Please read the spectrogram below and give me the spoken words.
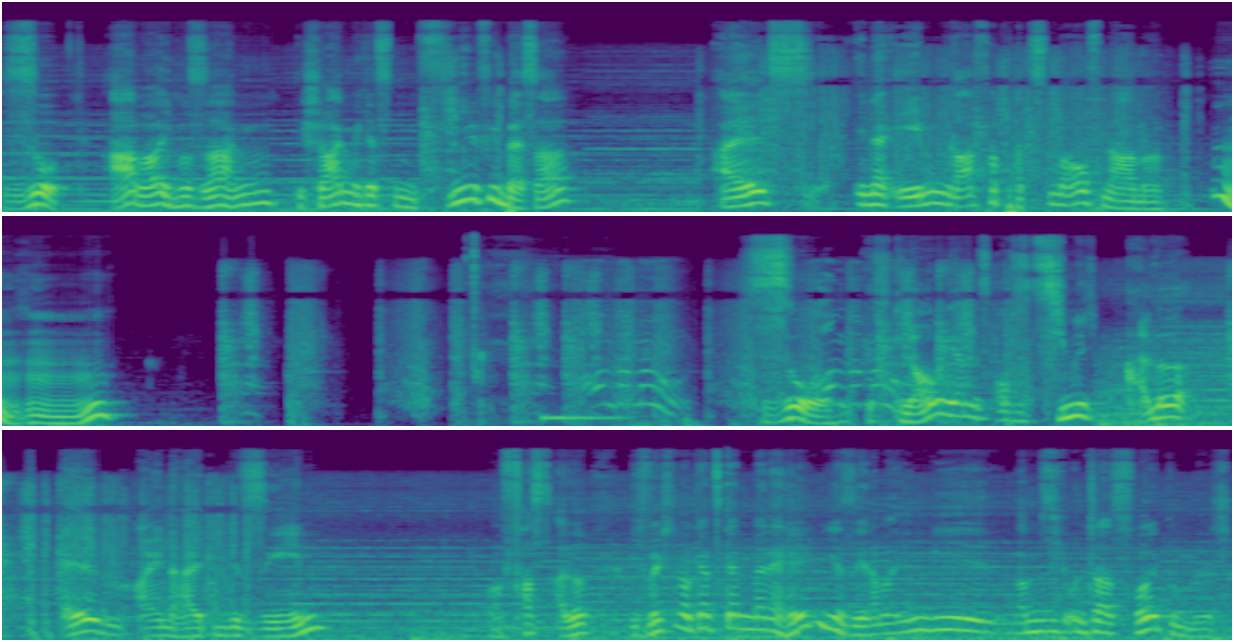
So, aber ich muss sagen, ich schlage mich jetzt viel, viel besser als in der eben gerade verpatzten Aufnahme. Mhm. So, ich glaube, wir haben jetzt auch so ziemlich alle Elbeneinheiten gesehen. Oder fast alle. Ich möchte noch ganz gerne meine Helden hier sehen, aber irgendwie haben sie sich unter das Volk gemischt.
